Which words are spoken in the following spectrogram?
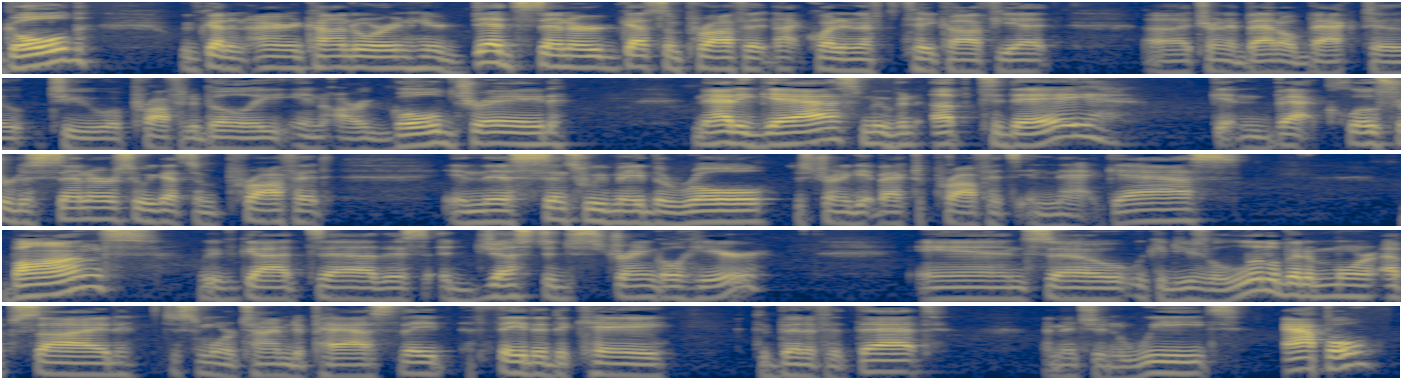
Gold, we've got an iron condor in here, dead centered, got some profit, not quite enough to take off yet. Uh, trying to battle back to, to profitability in our gold trade. Natty Gas moving up today, getting back closer to center, so we got some profit in this since we made the roll. Just trying to get back to profits in nat gas. Bonds, We've got uh, this adjusted strangle here. And so we could use a little bit of more upside, just more time to pass, theta decay to benefit that. I mentioned wheat. Apple,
